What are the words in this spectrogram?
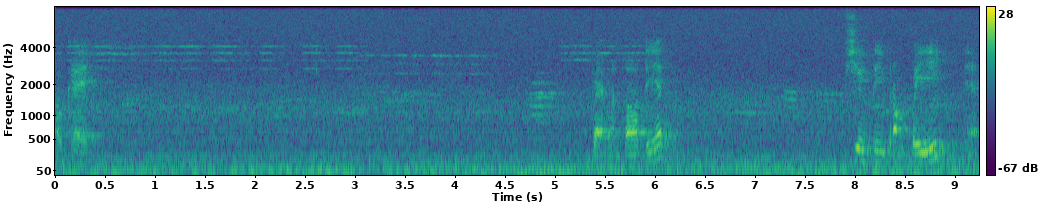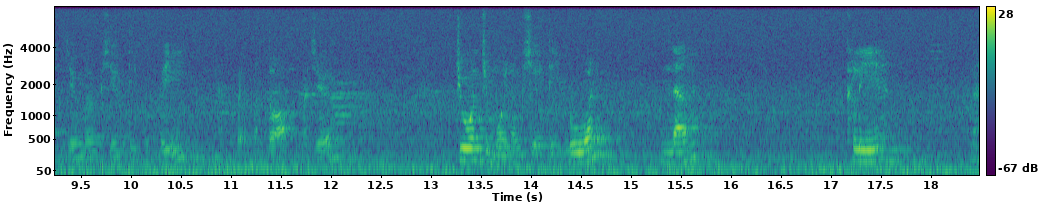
អូខេវគ្គបន្តទៀតព្យាង្គទី7នេះយើងមើលព្យាង្គទី7វគ្គបន្តមកយើងជួនជាមួយនឹងព្យាង្គទី4និង clear ណា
